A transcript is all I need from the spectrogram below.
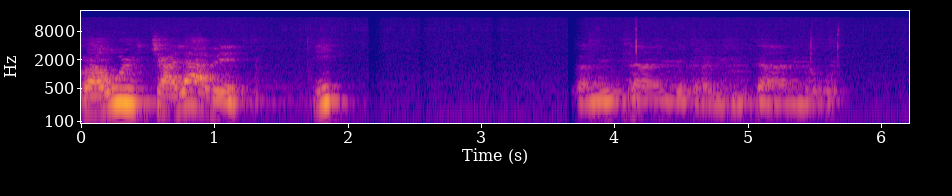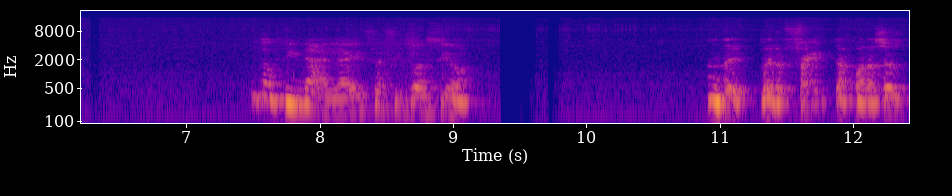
Raúl Chalave. Y rehabilitando, rehabilitando. Punto final a esa situación. De perfectas para hacer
